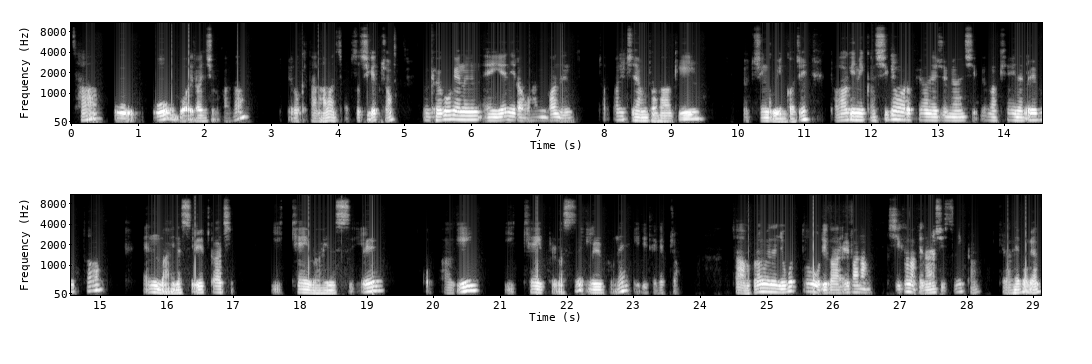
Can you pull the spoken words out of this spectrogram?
4, 5, 5, 뭐 이런 식으로 가서 이렇게 다 남아 없어지겠죠. 결국에는 an이라고 하는 거는 첫 번째 항 더하기 이 친구인 거지. 더하기니까 시그마로 표현해주면 시그마 k는 1부터 n-1까지 2k-1 곱하기 2k 플러스 1분의 1이 되겠죠. 자, 그러면은 이것도 우리가 일반항 시그마 계산할 수 있으니까 계산해보면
